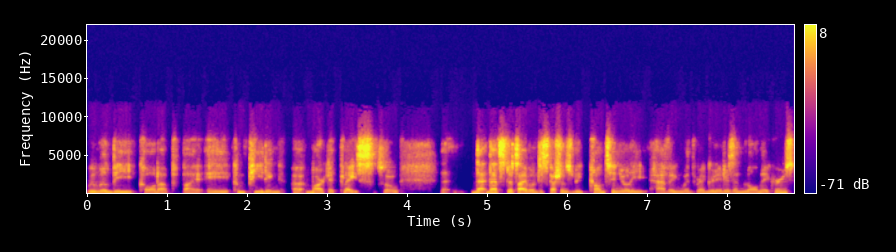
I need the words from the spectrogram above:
we will be caught up by a competing uh, marketplace. So that, that's the type of discussions we continually having with regulators and lawmakers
